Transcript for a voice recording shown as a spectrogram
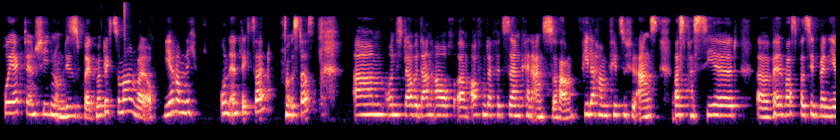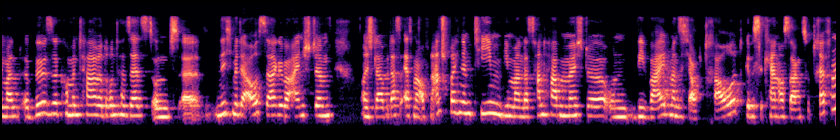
Projekte entschieden, um dieses Projekt möglich zu machen, weil auch wir haben nicht unendlich Zeit. So ist das. Ähm, und ich glaube dann auch ähm, offen dafür zu sein, keine Angst zu haben. Viele haben viel zu viel Angst, was passiert, äh, was passiert, wenn jemand äh, böse Kommentare drunter setzt und äh, nicht mit der Aussage übereinstimmt. Und ich glaube, das erstmal offen ansprechen im Team, wie man das handhaben möchte und wie weit man sich auch traut, gewisse Kernaussagen zu treffen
